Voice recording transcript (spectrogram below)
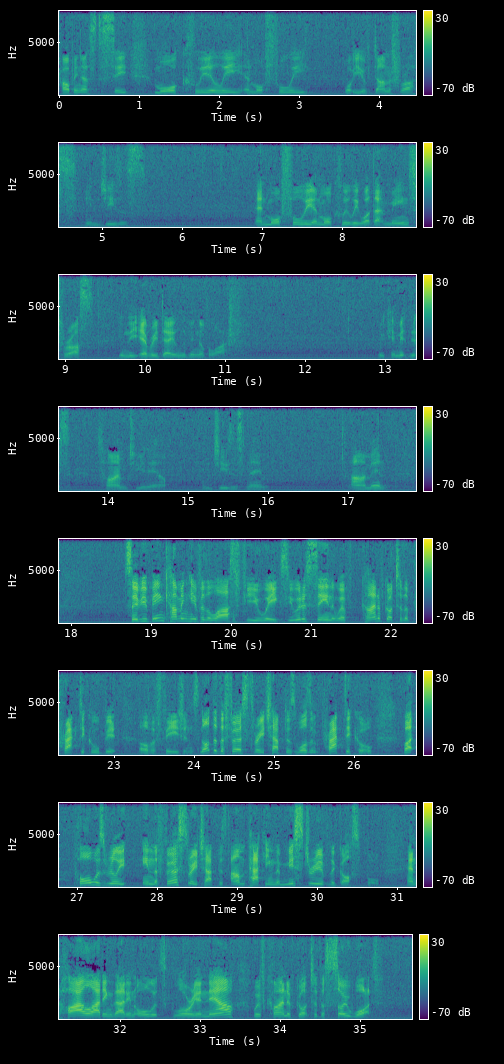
helping us to see more clearly and more fully what you have done for us in Jesus, and more fully and more clearly what that means for us in the everyday living of life. We commit this time to you now. In Jesus' name. Amen. So, if you've been coming here for the last few weeks, you would have seen that we've kind of got to the practical bit of Ephesians. Not that the first three chapters wasn't practical, but Paul was really, in the first three chapters, unpacking the mystery of the gospel and highlighting that in all its glory. And now we've kind of got to the so what.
